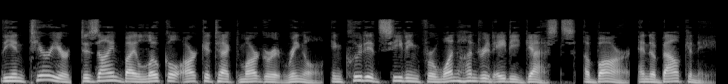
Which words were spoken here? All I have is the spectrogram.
The interior, designed by local architect Margaret Ringel, included seating for 180 guests, a bar, and a balcony.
